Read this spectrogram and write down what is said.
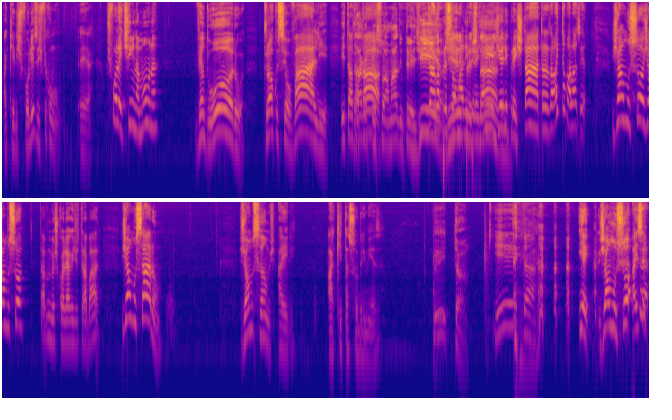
aqueles folhetos, eles ficam. É, os folhetinhos na mão, né? Vendo ouro, troca o seu vale e tal, Traga tal, a tal. pessoa amada em três dias. Traga a pessoa amada em três dias, dinheiro emprestado, tal, tal, tal. Aí tava lá, assim, já almoçou, já almoçou? Tava meus colegas de trabalho. Já almoçaram? Já almoçamos. Aí ele, aqui tá a sobremesa. Eita. Eita. E aí, já almoçou? Aí você,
